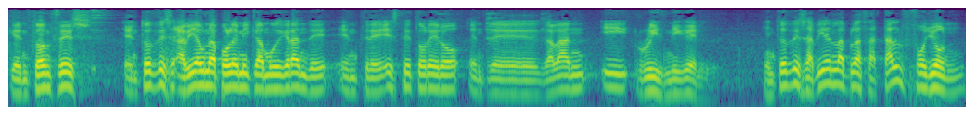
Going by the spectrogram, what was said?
Que entonces, entonces había una polémica muy grande entre este torero, entre Galán y Ruiz Miguel. Entonces había en la plaza tal follón,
